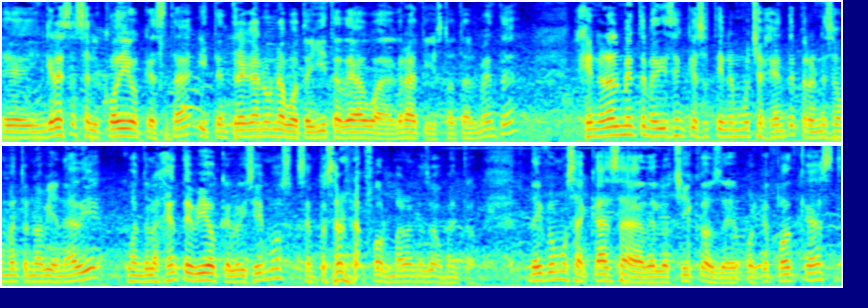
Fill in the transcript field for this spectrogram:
eh, ingresas el código que está y te entregan una botellita de agua gratis totalmente. Generalmente me dicen que eso tiene mucha gente, pero en ese momento no había nadie. Cuando la gente vio que lo hicimos, se empezaron a formar en ese momento. De ahí fuimos a casa de los chicos de Porque Podcast,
